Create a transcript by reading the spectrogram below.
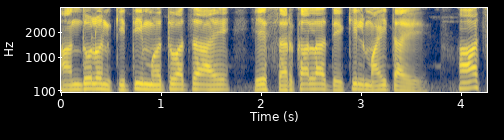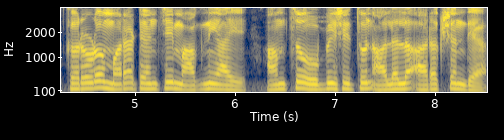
आंदोलन किती महत्त्वाचं आहे हे सरकारला देखील माहीत आहे. आज करोडो मराठ्यांची मागणी आहे. आमचं ओबीसीतून आलेलं आरक्षण द्या.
